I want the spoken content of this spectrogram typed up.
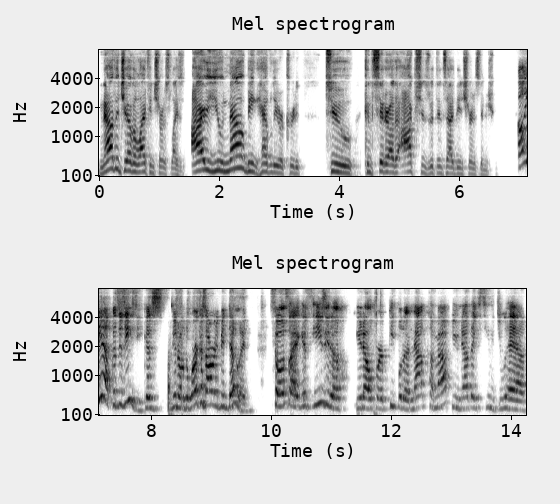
now that you have a life insurance license, are you now being heavily recruited to consider other options with inside the insurance industry? Oh yeah, because it's easy because you know the work has already been done. So it's like it's easy to you know for people to now come out you now they see that you have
